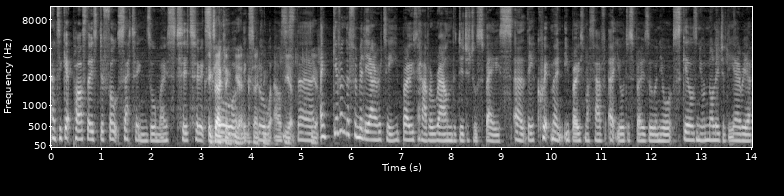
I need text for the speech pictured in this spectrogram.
and to get past those default settings almost to, to explore exactly, yeah, explore exactly. what else yeah, is there. Yeah. and given the familiarity you both have around the digital space uh, the equipment you both must have at your disposal and your skills and your knowledge of the area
